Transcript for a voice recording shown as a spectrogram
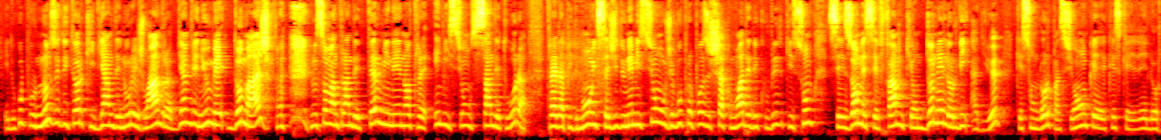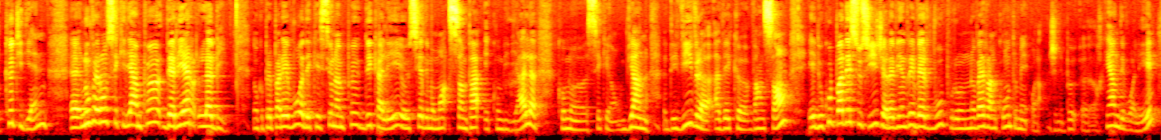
Et du coup, pour nos auditeurs qui viennent de nous rejoindre, bienvenue, mais dommage. Nous sommes en train de terminer notre émission sans détour. Très rapidement, il s'agit d'une émission où je vous propose chaque mois de découvrir qui sont ces hommes et ces femmes qui ont donné leur vie à Dieu, quelles sont leurs passions, que- qu'est-ce qu'elle est leur quotidienne. Euh, nous verrons ce qu'il y a un peu derrière l'habit. Donc préparez-vous à des questions un peu décalées et aussi à des moments sympas et conviviaux, comme euh, ce qu'on vient de vivre avec euh, Vincent. Et du coup, pas de soucis, je reviendrai vers vous pour une nouvelle rencontre, mais voilà, je ne peux rien dévoiler.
